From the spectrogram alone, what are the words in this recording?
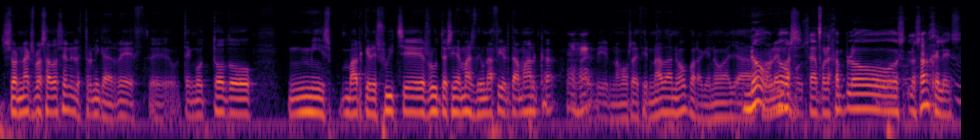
son NACs basados en electrónica de red. Eh, tengo todo mis marque de switches, routers y demás de una cierta marca, a decir, no vamos a decir nada, ¿no? Para que no haya No, no, problemas. o sea, por ejemplo, Los Ángeles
